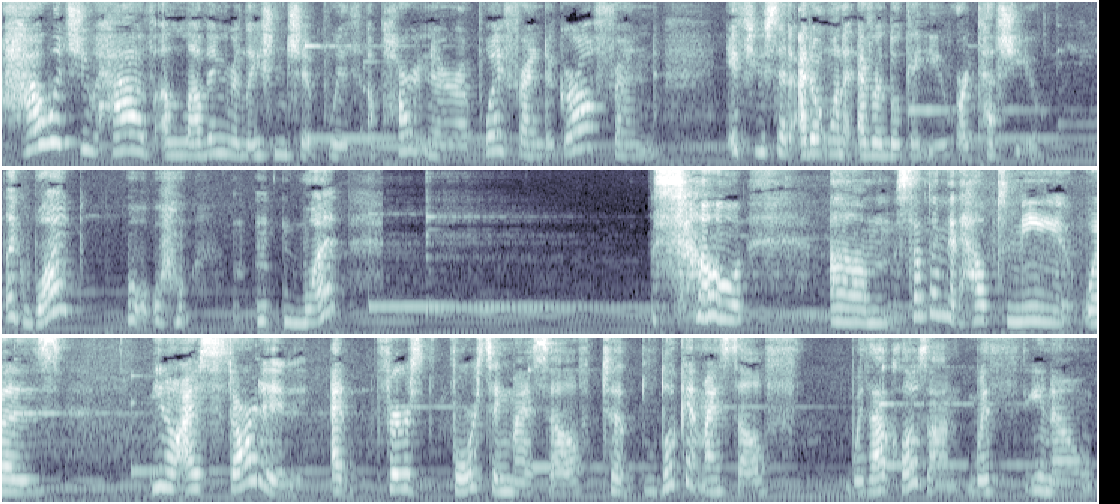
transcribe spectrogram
how would you have a loving relationship with a partner, a boyfriend, a girlfriend, if you said, I don't want to ever look at you or touch you? Like, what? What? So, um, something that helped me was, you know, I started at first forcing myself to look at myself without clothes on, with, you know,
